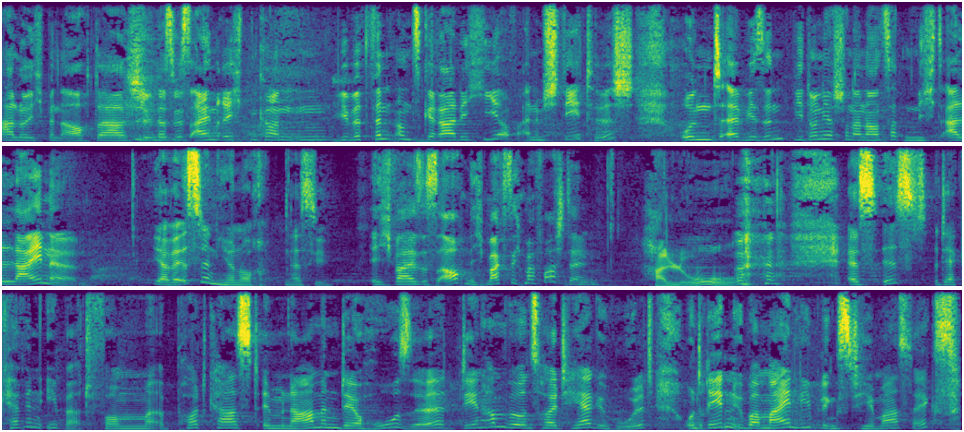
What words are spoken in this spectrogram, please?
Hallo, ich bin auch da. Schön, dass wir es einrichten konnten. Wir befinden uns gerade hier auf einem Stehtisch und äh, wir sind, wie Dunja schon announced hat, nicht alleine. Ja, wer ist denn hier noch, Nessie? Ich weiß es auch nicht. Magst du dich mal vorstellen? Hallo. Es ist der Kevin Ebert vom Podcast Im Namen der Hose. Den haben wir uns heute hergeholt und reden über mein Lieblingsthema, Sex.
